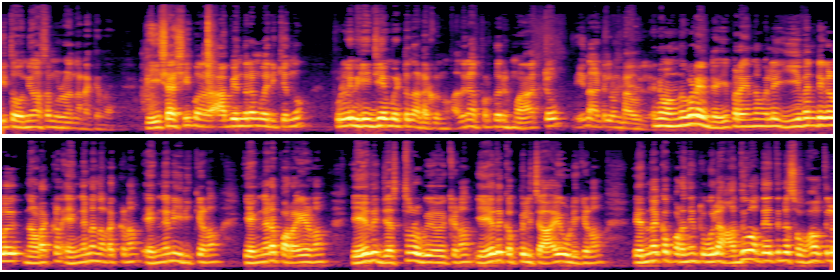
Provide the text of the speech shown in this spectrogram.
ഈ തോന്നിവാസം മുഴുവൻ നടക്കുന്നത്. പി ശശി ആഭ്യന്തരം ഭരിക്കുന്നു. പുള്ളി ബി ജി എം വിട്ട് നടക്കുന്നു. അതിനപ്പുറത്തൊരു മാറ്റവും ഈ നാട്ടിലുണ്ടാവില്ല. പിന്നെ ഒന്നുകൂടെ ഉണ്ട്. ഈ പറയുന്ന പോലെ ഈവന്റുകൾ നടക്കണം എങ്ങനെ നടക്കണം എങ്ങനെ ഇരിക്കണം എങ്ങനെ പറയണം ഏത് ജസ്റ്റർ ഉപയോഗിക്കണം ഏത് കപ്പിൽ ചായ കുടിക്കണം എന്നൊക്കെ പറഞ്ഞിട്ട് പോലും അതും അദ്ദേഹത്തിന്റെ സ്വഭാവത്തിൽ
